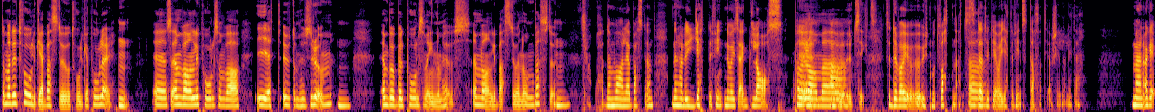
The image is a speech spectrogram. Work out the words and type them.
De hade två olika bastu och två olika pooler. Mm. Eh, Så en vanlig pool som var i ett utomhusrum. Mm. En bubbelpool som var inomhus. En vanlig bastu och en ångbastu. Mm. Åh, den vanliga bastun, den hade ju jättefin, det var ju så här glas. Panoramautsikt. Så det var ju ut mot vattnet. Så Ja. det tyckte jag var jättefint. Så där satt jag och chillade lite. Men okej,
